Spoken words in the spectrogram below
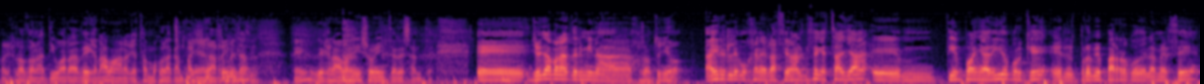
Oye, los donativos ahora degraman, ahora que estamos con la campaña de la renta. ¿eh? degraman y son interesantes. Eh, yo ya para terminar, José Antonio, hay relevo generacional, dice que está ya eh, tiempo añadido porque el propio párroco de la Merced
